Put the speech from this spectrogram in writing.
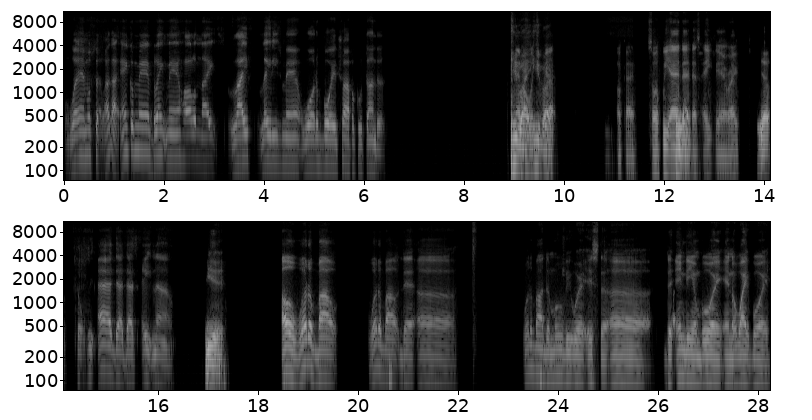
What am I say? I got Anchorman, Blankman, Harlem Nights, Life, Ladies Man, Waterboy, and Tropical Thunder. he Ammo, right. what He you right. got? Okay. So if we add that, that's eight then, right? Yep. So if we add that, that's eight now. Yeah. Oh, what about what about that uh what about the movie where it's the uh the Indian boy and the white boy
